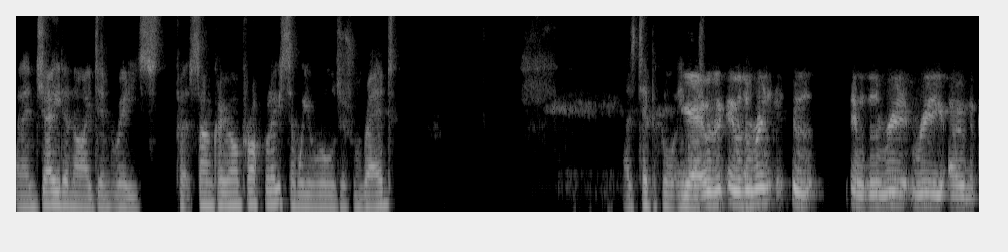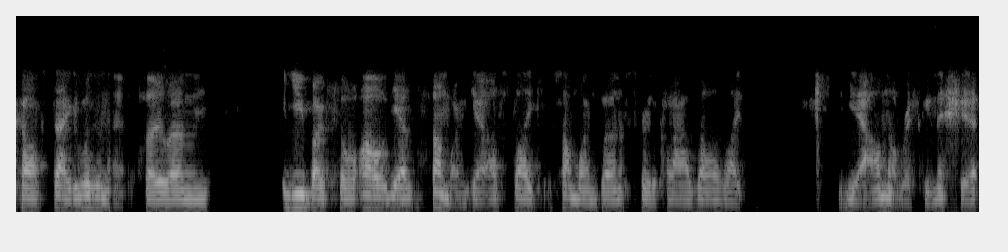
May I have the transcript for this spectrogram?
and then Jade and I didn't really put sun cream on properly, so we were all just red, as typical. Yeah, it was it was a really it was it was a really really overcast day, wasn't it? So um, you both thought, oh yeah, sun won't get us. Like sun won't burn us through the clouds. I was like, yeah, I'm not risking this shit.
